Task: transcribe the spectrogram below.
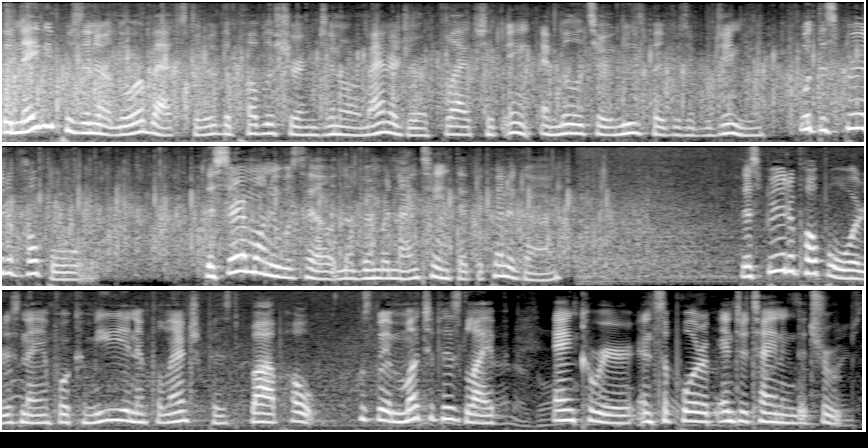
The Navy presented Laura Baxter, the publisher and general manager of Flagship Inc. and Military Newspapers of Virginia, with the Spirit of Hope Award. The ceremony was held November 19th at the Pentagon. The Spirit of Hope Award is named for comedian and philanthropist Bob Hope, who spent much of his life and career in support of entertaining the troops.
